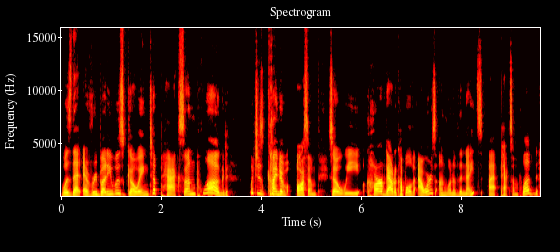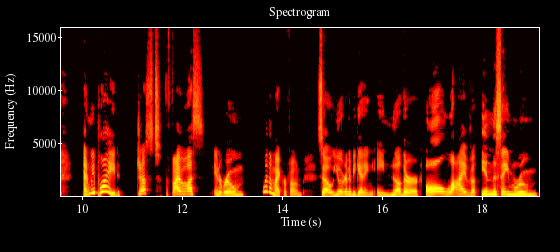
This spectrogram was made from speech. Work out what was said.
was that everybody was going to PAX Unplugged which is kind of awesome. So we carved out a couple of hours on one of the nights at PAX Unplugged, and we played. Just the five of us in a room with a microphone. So you're going to be getting another all live in the same room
